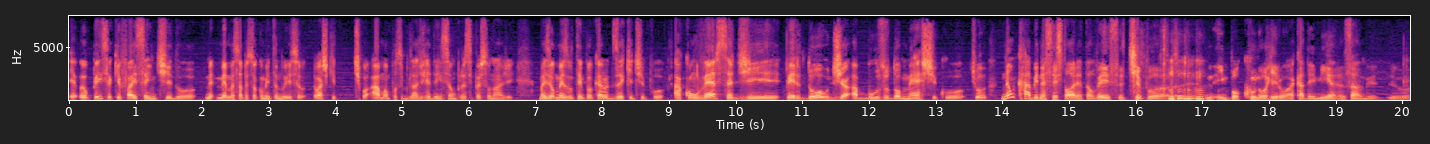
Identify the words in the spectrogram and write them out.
eu, eu penso que faz sentido. me- Mesmo essa pessoa comentando isso, eu acho que, tipo, há uma possibilidade de redenção pra esse personagem. Mas ao mesmo tempo eu quero dizer que, tipo, a conversa de perdoo de abuso doméstico, tipo, não cabe nessa história, talvez. Tipo, em Boku no Hero Academia, sabe? Eu-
